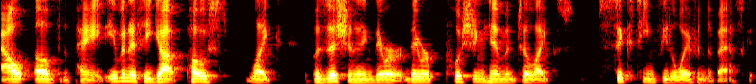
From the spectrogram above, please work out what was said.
out of the paint. Even if he got post like positioning, they were they were pushing him into like 16 feet away from the basket.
